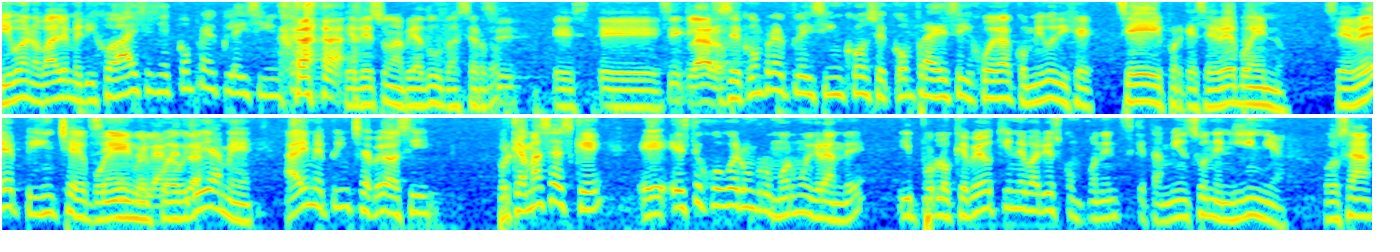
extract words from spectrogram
Y bueno, Vale me dijo, ay, si se compra el Play 5, que de eso no había duda, cerdo. Sí. Este, sí, claro. Si se compra el Play 5, se compra ese y juega conmigo. Y dije, sí, porque se ve bueno. Se ve pinche bueno el juego. Yo ya me, ahí me pinche veo así. Porque además, ¿sabes qué? Eh, este juego era un rumor muy grande y por lo que veo tiene varios componentes que también son en línea. O sea,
